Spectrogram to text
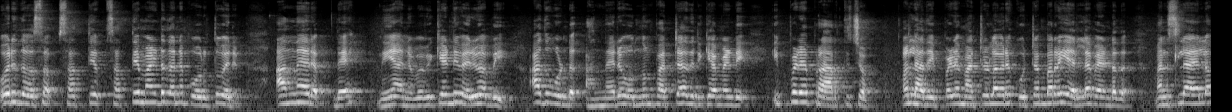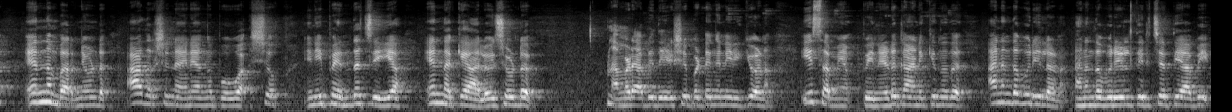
ഒരു ദിവസം സത്യം സത്യമായിട്ട് തന്നെ പുറത്തു വരും. അന്നേരം ദേ നീ അനുഭവിക്കേണ്ടി വരും അബി. അതുകൊണ്ട് അന്നേരം ഒന്നും പറ്റാതിരിക്കാൻ വേണ്ടി ഇപ്പോഴേ പ്രാർത്ഥിച്ചോ. അല്ലാതെ ഇപ്പോഴേ മറ്റുള്ളവരെ കുറ്റം പറയല്ല വേണ്ടത്. മനസ്സിലായല്ലോ? എന്നും പറഞ്ഞുകൊണ്ട് ആദർശൻ അതിനെ അങ്ങ് പോവുക. ഷോ ഇനിയിപ്പോൾ എന്താ ചെയ്യുക എന്നൊക്കെ ആലോചിച്ചുകൊണ്ട് നമ്മുടെ അഭി ദേഷ്യപ്പെട്ട് ഇങ്ങനെ ഇരിക്കുവാണ്. ഈ സമയം പിന്നീട് കാണിക്കുന്നത് അനന്തപുരിയിലാണ്. അനന്തപുരിയിൽ തിരിച്ചെത്തിയ അഭി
